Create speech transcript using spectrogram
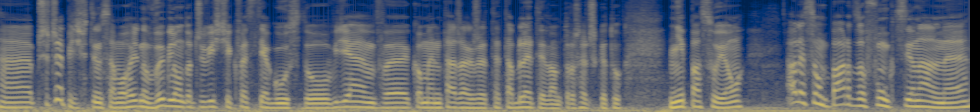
e, przyczepić w tym samochodzie. No wygląd oczywiście kwestia gustu. Widziałem w komentarzach, że te tablety Wam troszeczkę tu nie pasują, ale są bardzo funkcjonalne.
